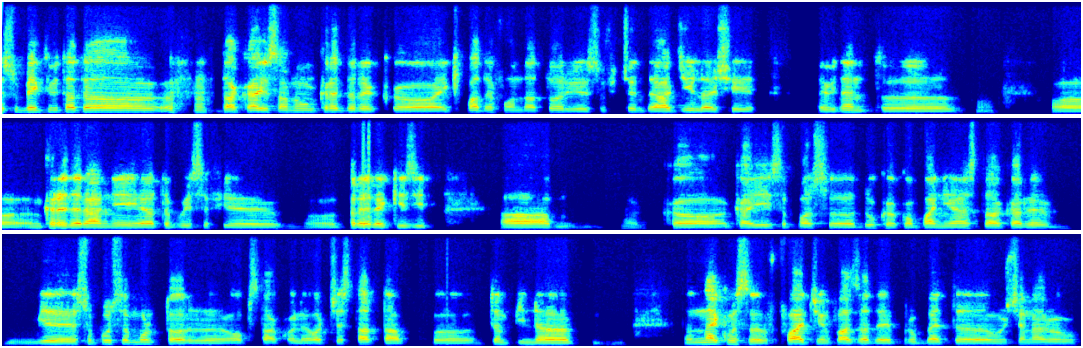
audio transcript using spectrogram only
subiectivitatea, dacă ai sau nu încredere că echipa de fondatori e suficient de agilă și, evident, uh, uh, încrederea în ei ar trebui să fie uh, prerechizit ca, ca ei să poată să ducă compania asta care e supusă multor obstacole. Orice startup uh, întâmpină, n-ai cum să faci în faza de probetă un scenariu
